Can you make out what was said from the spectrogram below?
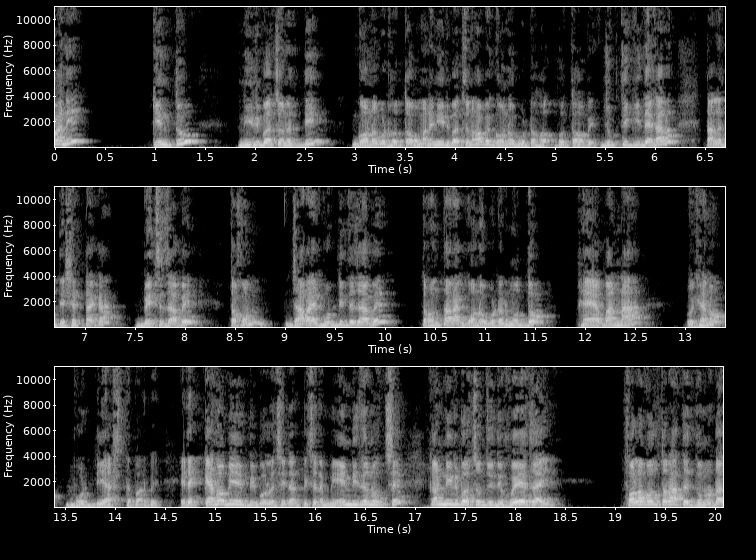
মানি, কিন্তু নির্বাচনের দিন গণভোট হতে হবে। মানে নির্বাচন হবে, গণভোট হতে হবে। যুক্তি কি দেখাল? তাহলে দেশের টাকা বেঁচে যাবে। তখন যারাই ভোট দিতে যাবে, তখন তারা গণভোটের মধ্যে হ্যাঁ বা না ওইখানেও ভোট দিয়ে আসতে পারবে। এটা কেন বিএনপি বলেছে? এটার পিছনে মেইন রিজন হচ্ছে, কারণ নির্বাচন যদি হয়ে যায় ফলাফল তো রাতে দুটা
